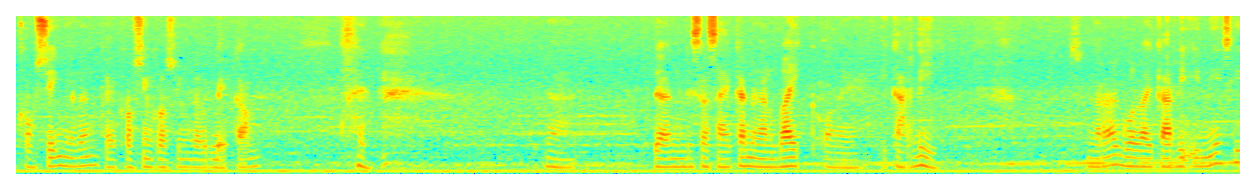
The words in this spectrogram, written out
crossing ya kan? Kayak crossing crossing dari Beckham. Nah dan diselesaikan dengan baik oleh Icardi sebenarnya gol Icardi ini sih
